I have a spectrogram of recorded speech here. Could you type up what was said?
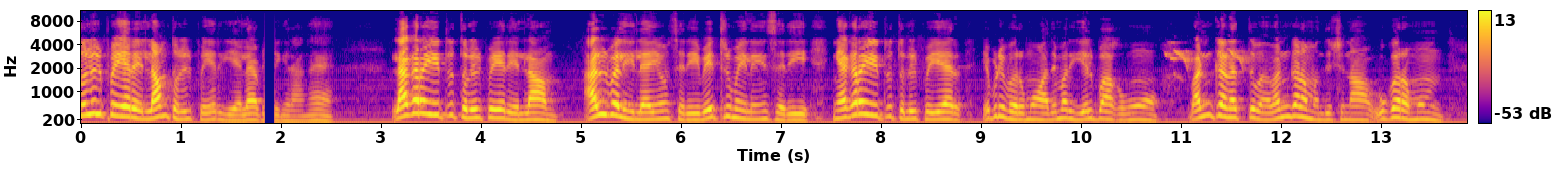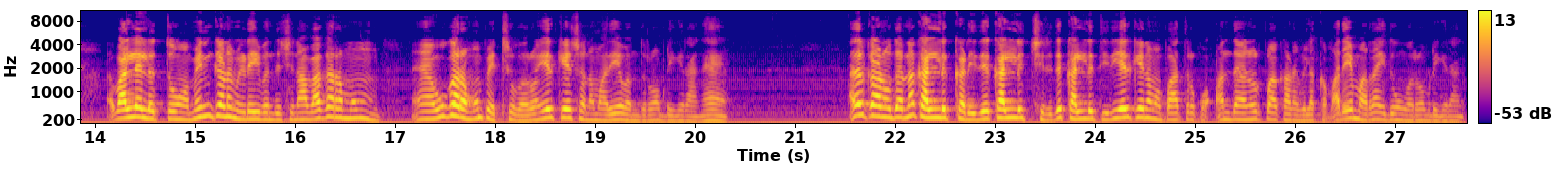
தொழில் பெயர் எல்லாம் தொழில் பெயர் ஏல அப்படிங்கிறாங்க. லகர ஈற்று தொழில் பெயர் எல்லாம் அல்வழியிலையும் சரி வேற்றுமையிலையும் சரி நகர ஈற்று தொழில் பெயர் எப்படி வருமோ அதே மாதிரி இயல்பாகவும் வன்கணத்து வன்கணம் வந்துச்சுன்னா உகரமும் வல்லெழுத்தும் மென்கணம் இடை வந்துச்சுன்னா வகரமும் உகரமும் பெற்று வரும். இயற்கையை சொன்ன மாதிரியே வந்துடும் அப்படிங்கிறாங்க. அதற்கான உதாரணம் கல்லுக்கடிது கல்லுச்சிறிது கல்லுத்திது. இயற்கையை நம்ம பார்த்துருக்கோம். அந்த நூற்பாக்கான விளக்கம். அதே மாதிரி தான் இதுவும் வரும் அப்படிங்கிறாங்க.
